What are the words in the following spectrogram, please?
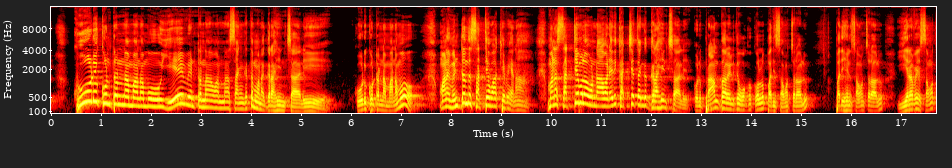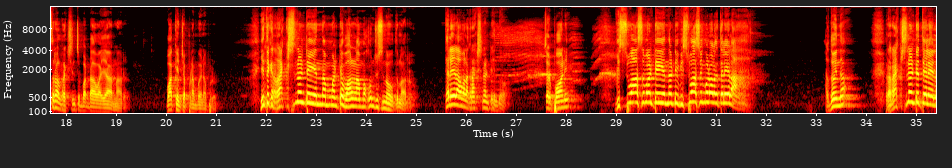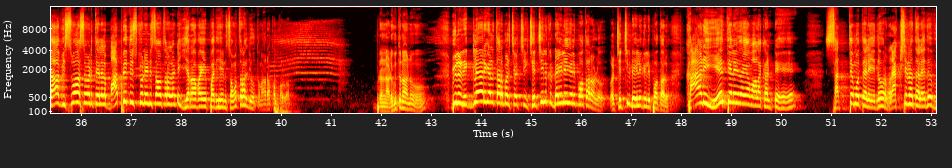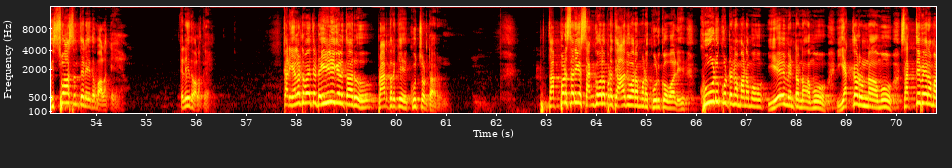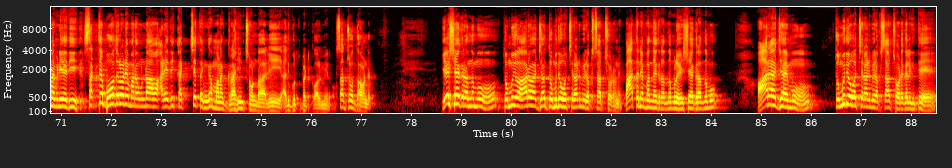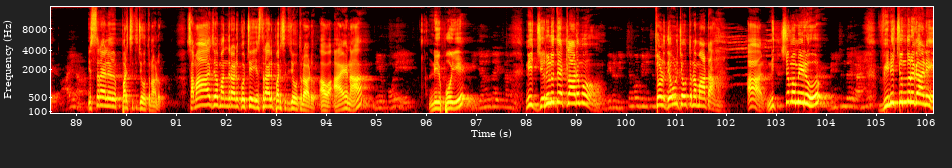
కూడుకుంటున్న మనము ఏం వింటున్నామన్న సంగతి మనం గ్రహించాలి. కూడుకుంటున్న మనము మనం వింటుంది సత్యవాక్యమేనా? మన సత్యంలో ఉండాలనేది ఖచ్చితంగా గ్రహించాలి. కొన్ని ప్రాంతాలు వెళితే ఒక్కొక్కళ్ళు పది సంవత్సరాలు పదిహేను సంవత్సరాలు ఇరవై సంవత్సరాలు రక్షించబడ్డావయ్యా అన్నారు. వాక్యం చెప్పడం పోయినప్పుడు. ఇంతకు రక్షణ అంటే ఏందమ్మంటే వాళ్ళ నమ్మకం చూసి నవ్వుతున్నారు. తెలియలా వాళ్ళకి రక్షణ అంటే ఏందో? సరే పోని. విశ్వాసం అంటే ఏంటంటే విశ్వాసం కూడా వాళ్ళకి తెలియలా? అర్థమైందా? రక్షణ అంటే తెలియలా విశ్వాసం అంటే తెలియలా బాప్టి తీసుకుని ఎన్ని సంవత్సరాలు అంటే ఇరవై పదిహేను సంవత్సరాలు చదువుతున్నారు ఒక్కొక్కళ్ళు ఇప్పుడు నేను అడుగుతున్నాను వీళ్ళు రెగ్యులర్గా వెళ్తారు మళ్ళీ చర్చికి చర్చిలకు డైలీకి వెళ్ళిపోతారు వాళ్ళు. వాళ్ళు చర్చికి డైలీకి వెళ్ళిపోతారు. కానీ ఏం తెలియదయ్యా వాళ్ళకంటే సత్యము తెలియదు రక్షణ తెలియదు విశ్వాసం తెలియదు వాళ్ళకి. తెలియదు వాళ్ళకి. కానీ ఎలాంటివైతే డైలీకి వెళ్తారు ప్రార్థనకి కూర్చుంటారు. తప్పనిసరిగా సంఘంలో ప్రతి ఆదివారం మనం కూడుకోవాలి. కూడుకుంటున్న మనము ఏం వింటున్నాము? ఎక్కడున్నాము? సత్యమేనా మనం వినేది సత్య బోధలోనే మనం ఉన్నాము అనేది ఖచ్చితంగా మనం గ్రహించి ఉండాలి. అది గుర్తుపెట్టుకోవాలి మీరు. ఒకసారి చూద్దామండి ఏషియా గ్రంథము తొమ్మిదో ఆరో అధ్యాయం తొమ్మిదో వచ్చినాన్ని మీరు ఒకసారి చూడండి. పాత నిబంధన గ్రంథంలో ఏషియా గ్రంథము ఆరో అధ్యాయము తొమ్మిదో వచ్చినాన్ని మీరు ఒకసారి చూడగలిగితే ఇస్రాయేల్ పరిస్థితి చెబుతున్నాడు. సమాజ మందిరానికి వచ్చే ఇస్రాయల్ పరిస్థితి చెబుతున్నాడు. ఆయన నీ పోయి నీ జనులతో ఎట్లాడము? చూడు దేవుడు చెబుతున్న మాట. నిత్యము మీరు వినిచుందురు కానీ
